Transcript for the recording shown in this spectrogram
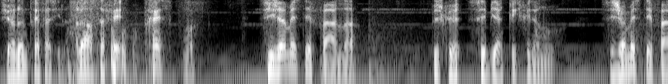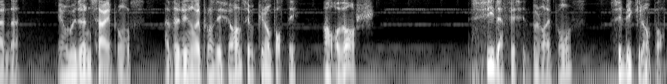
suis un homme très facile. Alors, ça fait 13 points. Si jamais Stéphane, puisque c'est bien qu'écrit l'amour, si jamais Stéphane, et on me donne sa réponse, a donné une réponse différente, c'est vous qui l'emportez. En revanche, s'il a fait cette bonne réponse, c'est lui qui l'emporte.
